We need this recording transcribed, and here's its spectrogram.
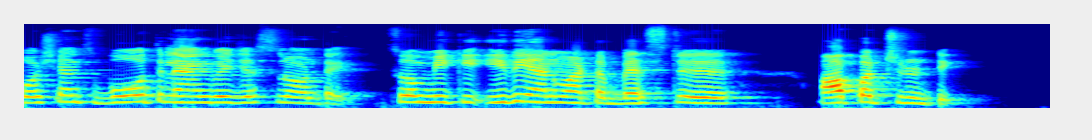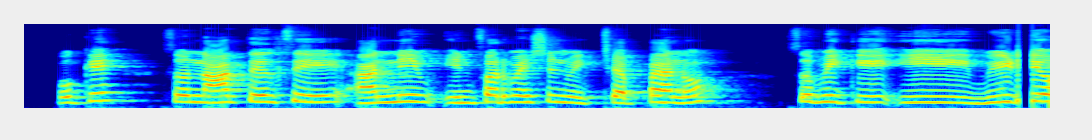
questions both లాంగ్వేజెస్లో ఉంటాయి. సో మీకు ఇది అనమాట బెస్ట్ ఆపర్చునిటీ. ఓకే? సో నాకు తెలిసి అన్ని ఇన్ఫర్మేషన్ మీకు చెప్పాను. సో మీకు ఈ వీడియో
